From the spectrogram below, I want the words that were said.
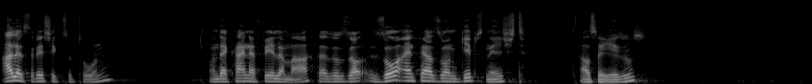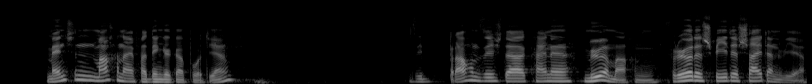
alles richtig zu tun und der keine Fehler macht. Also so, so eine Person gibt es nicht, außer Jesus. Menschen machen einfach Dinge kaputt, ja? Sie brauchen sich da keine Mühe machen. Früher oder später scheitern wir.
